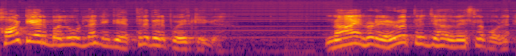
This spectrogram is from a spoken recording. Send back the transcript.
ஹாட் ஏர் பலூனில் நீங்கள் எத்தனை பேர் போயிருக்கீங்க? நான் என்னோட எழுபத்தஞ்சாவது வயசில் போனேன்.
